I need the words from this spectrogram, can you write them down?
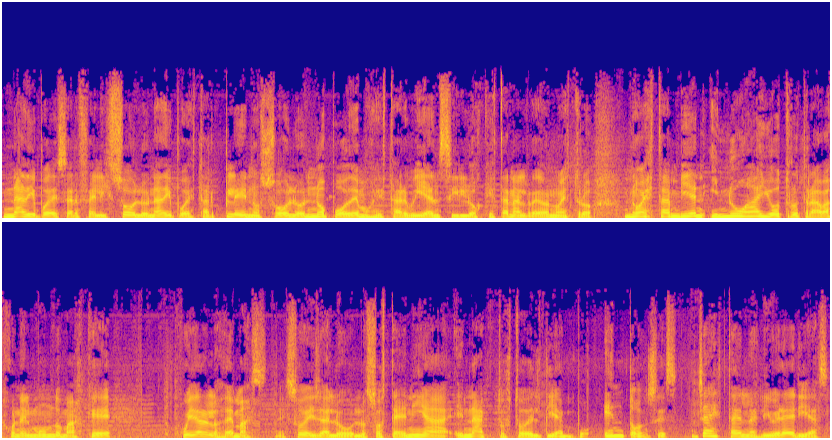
nadie puede ser feliz solo, nadie puede estar pleno solo, no podemos estar bien si los que están alrededor nuestro no están bien y no hay otro trabajo en el mundo más que cuidar a los demás. Eso ella lo, sostenía en actos todo el tiempo. Entonces, ya está en las librerías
